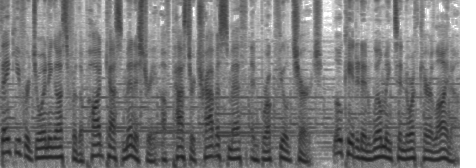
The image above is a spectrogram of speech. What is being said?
Thank you for joining us for the podcast ministry of Pastor Travis Smith and Brookfield Church, located in Wilmington, North Carolina.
